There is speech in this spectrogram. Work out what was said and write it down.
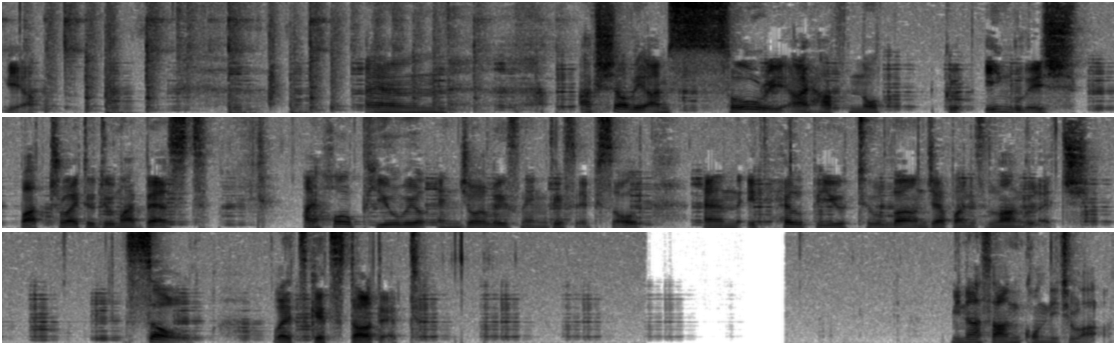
Yeah. And actually, I'm sorry I have not good English, but try to do my best. I hope you will enjoy listening this episode and it help you to learn Japanese language. So, let's get started. 皆さんこんにちは。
